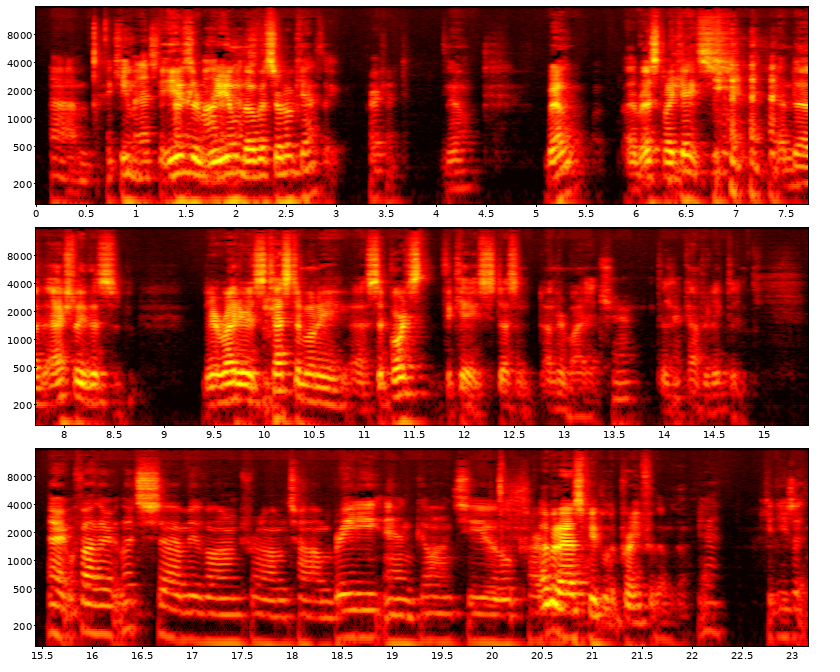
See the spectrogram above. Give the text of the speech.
um, ecumenist. He is a real Novus Ordo Catholic. Perfect. Yeah. Well, I rest my case. and uh, actually, this their writer's testimony uh, supports the case, doesn't undermine it, sure. doesn't contradict it. All right, well, Father, let's uh, move on from Tom Brady and go on to. I would ask people to pray for them, though. Yeah, could use it.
